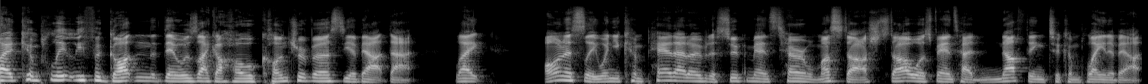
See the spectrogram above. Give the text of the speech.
Oh, I'd completely forgotten that there was like a whole controversy about that. Like, honestly, when you compare that over to Superman's terrible mustache, Star Wars fans had nothing to complain about.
